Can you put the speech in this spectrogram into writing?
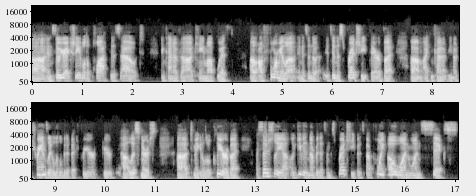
Uh, and so we were actually able to plot this out and kind of uh, came up with a, a, formula, and it's in the it's in the spreadsheet there. But um, I can kind of you know translate a little bit of it for your for your uh, listeners uh, to make it a little clearer. But essentially, I'll, I'll, give you the number that's in the spreadsheet, but it's about 0.0116.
